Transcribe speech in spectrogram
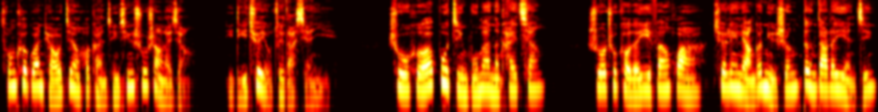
从客观条件和感情亲疏上来讲，你的确有最大嫌疑。楚河不紧不慢地开枪，说出口的一番话，却令两个女生瞪大了眼睛。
